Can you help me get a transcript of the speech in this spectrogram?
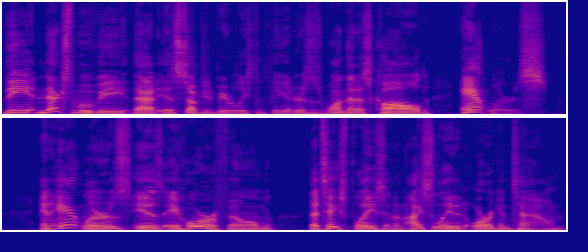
The next movie that is subject to be released in theaters is one that is called Antlers. And Antlers is a horror film that takes place in an isolated Oregon town,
